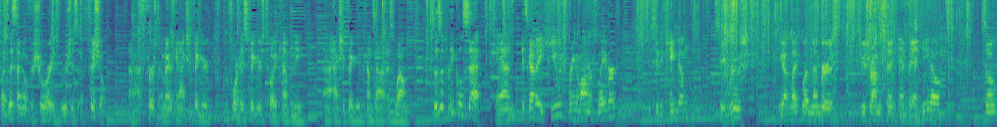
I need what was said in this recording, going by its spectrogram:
But this I know for sure is Rush's official uh, first American action figure before his Figures Toy Company uh, action figure comes out as well. So this is a pretty cool set, and it's got a huge Ring of Honor flavor. You see the Kingdom, see Rush, you got Lifeblood members Juice Robinson and Bandido. So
